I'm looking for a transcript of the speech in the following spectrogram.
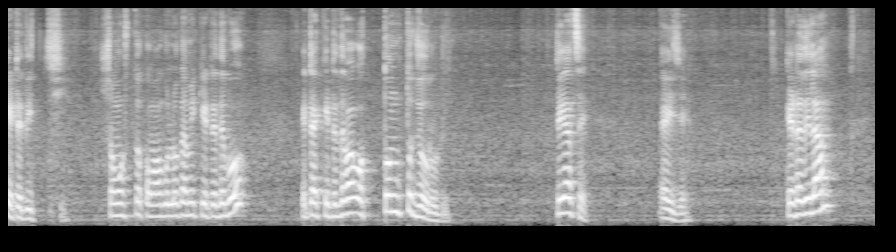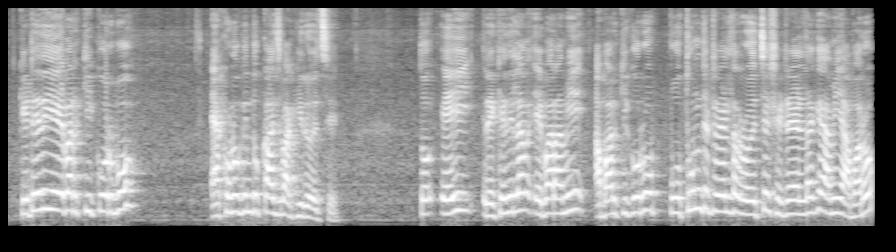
কেটে দিচ্ছি। সমস্ত কমাগুলোকে আমি কেটে দেবো। এটা কেটে দেওয়া অত্যন্ত জরুরি। ঠিক আছে? এই যে, কেটে দিলাম। কেটে দিয়ে এবার কি করব? এখনও কিন্তু কাজ বাকি রয়েছে। তো এই রেখে দিলাম, এবার আমি আবার কি করব? প্রথম যে ট্রেলটা রয়েছে, সেই ট্রেলটাকে আমি আবারও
